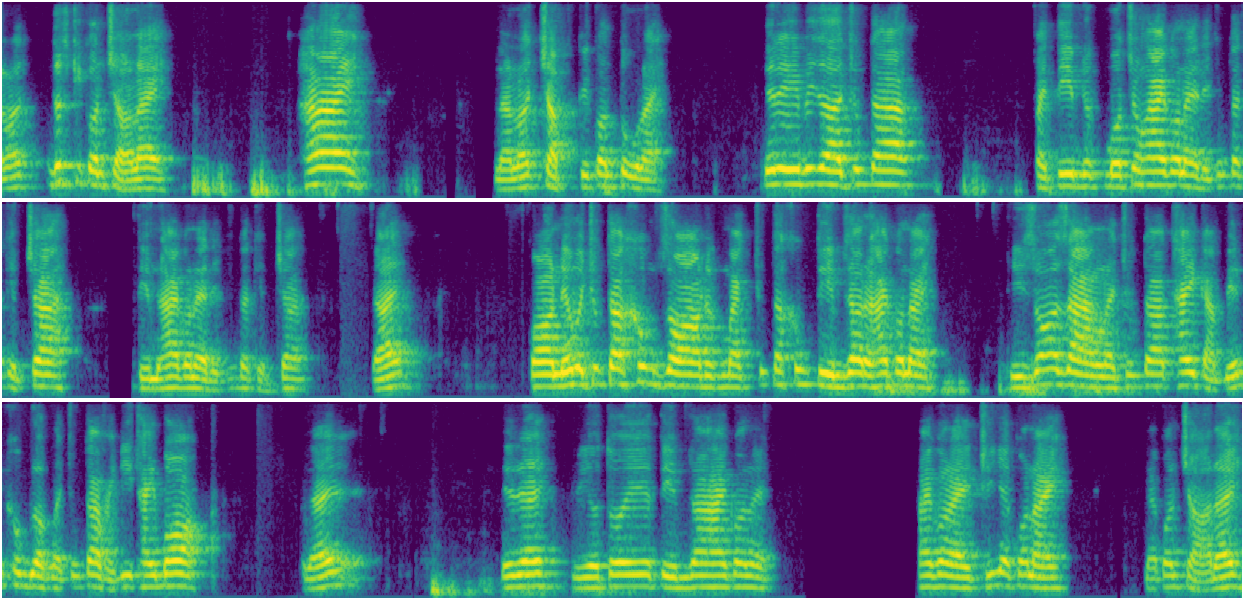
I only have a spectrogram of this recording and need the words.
nó đứt cái con trở này. Hai là nó chập cái con tụ này. Thế thì bây giờ chúng ta phải tìm được một trong hai con này để chúng ta kiểm tra. Tìm được hai con này để chúng ta kiểm tra. Đấy. Còn nếu mà chúng ta không dò được mạch, chúng ta không tìm ra được hai con này, thì rõ ràng là chúng ta thay cảm biến không được là chúng ta phải đi thay bo. Đấy. Đây đây, vì tôi tìm ra hai con này. Hai con này chính là con này, là con trở đây.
